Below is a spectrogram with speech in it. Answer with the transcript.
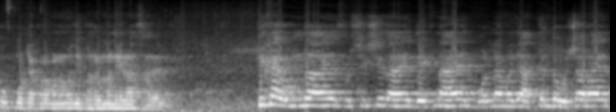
खूप मोठ्या प्रमाणामध्ये भरमनेला झालेला आहे. ठीक आहे उमदा आहे सुशिक्षित आहे देखणं आहेत बोलण्यामध्ये अत्यंत हुशार आहेत.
